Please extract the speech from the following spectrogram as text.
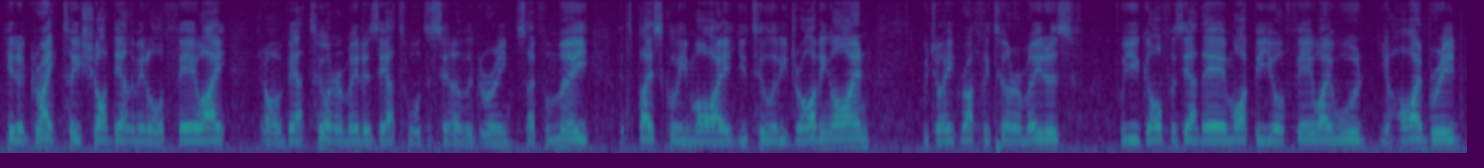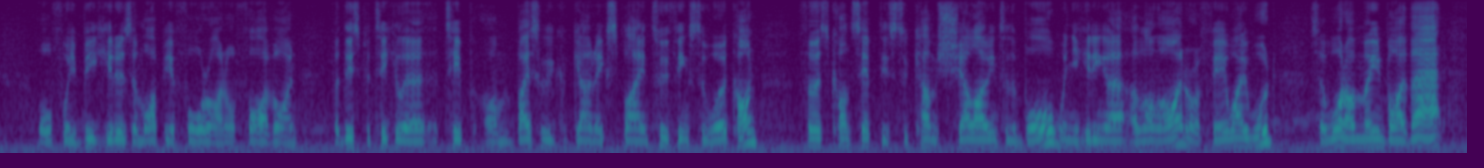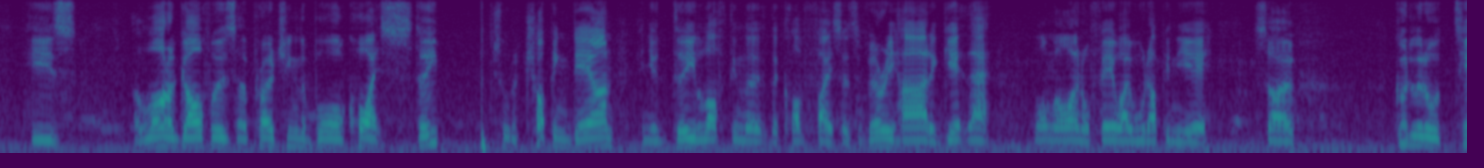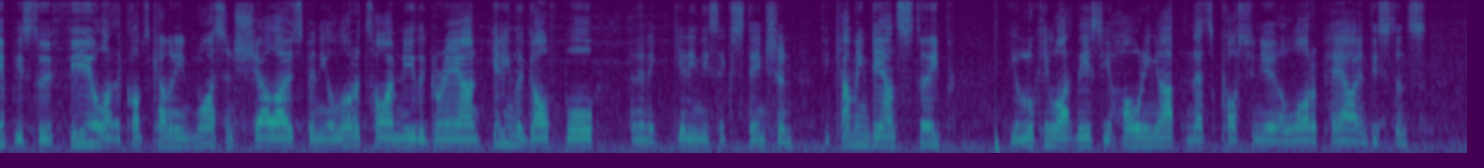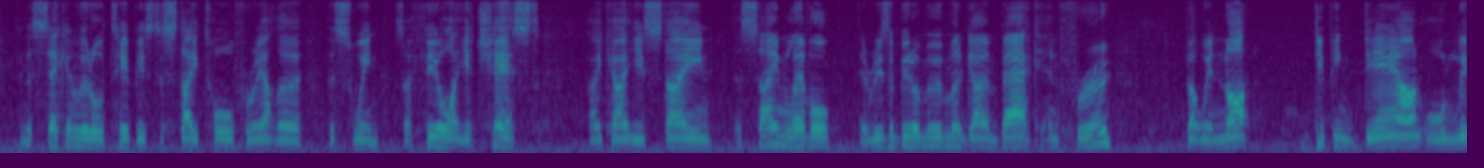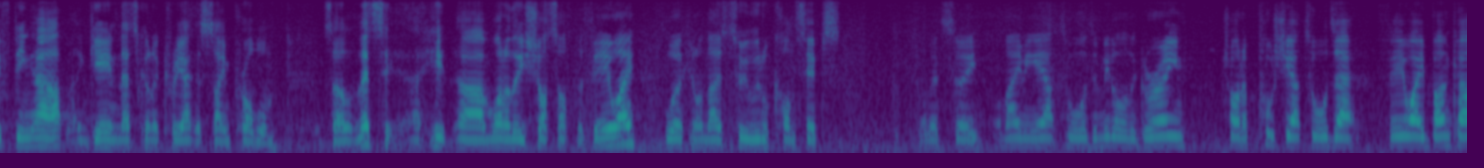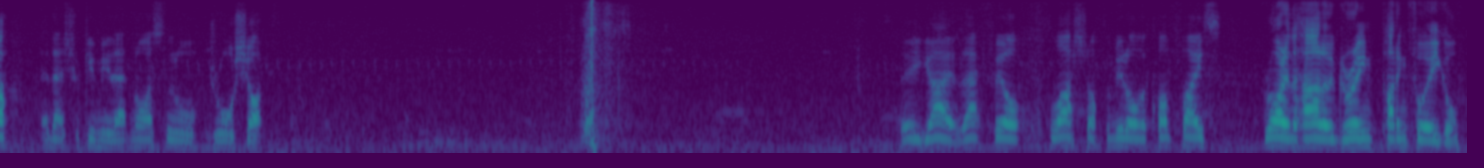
hit a great tee shot down the middle of the fairway and I'm about 200 metres out towards the centre of the green. So for me, it's basically my utility driving iron, which I hit roughly 200 metres. For you golfers out there, it might be your fairway wood, your hybrid, or for your big hitters, it might be a four iron or five iron. But this particular tip, I'm basically going to explain two things to work on. First concept is to come shallow into the ball when you're hitting a, a long iron or a fairway wood. So what I mean by that is a lot of golfers approaching the ball quite steep, sort of chopping down and you're de-lofting the, the club face. So it's very hard to get that long iron or fairway wood up in the air. So good little tip is to feel like the club's coming in nice and shallow, spending a lot of time near the ground, hitting the golf ball, and then getting this extension. If you're coming down steep, you're looking like this, you're holding up, and that's costing you a lot of power and distance. And the second little tip is to stay tall throughout the, the swing. So feel like your chest, okay, is staying the same level. There is a bit of movement going back and through, but we're not dipping down or lifting up, again, that's going to create the same problem. So let's uh, hit um, one of these shots off the fairway, working on those two little concepts. So let's see, I'm aiming out towards the middle of the green, trying to push out towards that fairway bunker, and that should give me that nice little draw shot. There you go, that fell flush off the middle of the club face right in the heart of the green, putting for eagle.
